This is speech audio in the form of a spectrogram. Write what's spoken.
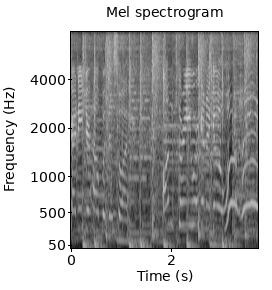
I need your help with this one. On three, we're gonna go woohoo!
